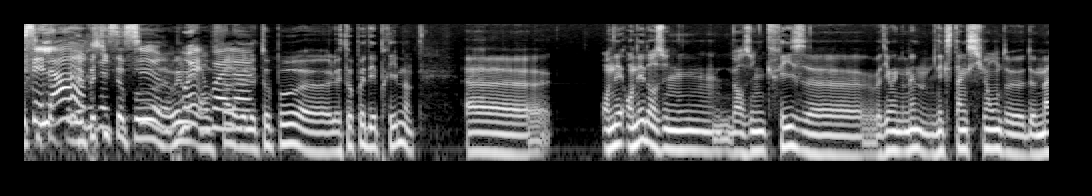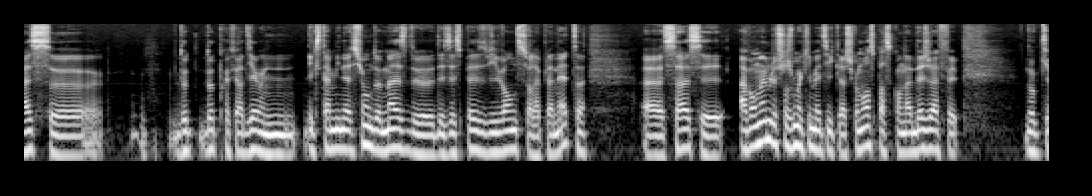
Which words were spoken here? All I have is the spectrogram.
c'est large, le petit topo, euh, oui, on voilà. le topo, euh, le topo des primes. Euh, on est, on est dans une, dans une crise, on va dire même une extinction de, de masse d'autres préfèrent dire une extermination de masse de, des espèces vivantes sur la planète. Ça, c'est avant même le changement climatique. Là, je commence par ce qu'on a déjà fait. Donc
